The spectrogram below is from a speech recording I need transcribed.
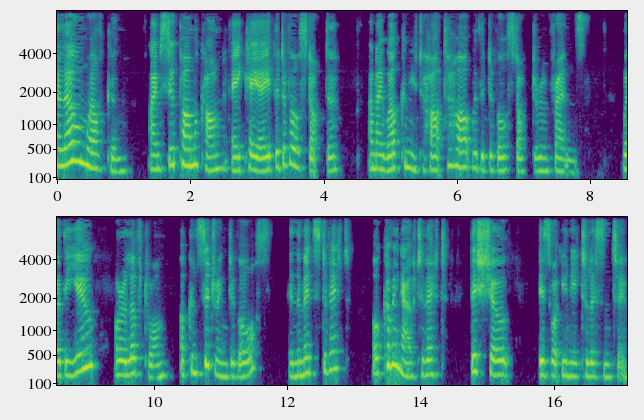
Hello and welcome. I'm Sue Palmer aka the Divorce Doctor, and I welcome you to Heart to Heart with a Divorce Doctor and Friends. Whether you or a loved one are considering divorce, in the midst of it, or coming out of it, this show is what you need to listen to.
